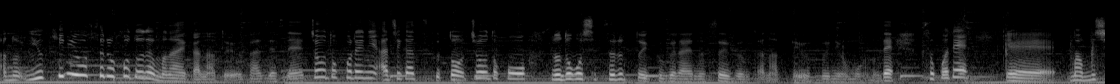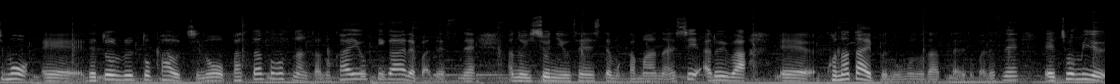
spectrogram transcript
あの湯切りをするほどでもないかなという感じですね。ちょうどこれに味がつくとちょうどこう喉越しつるっといくぐらいの水分かなっていうふうに思うのでそこで、えーまあ、もしも、えー、レトルトパウチのパスタソースなんかの買い置きがあればですねあの一緒に湯煎しても構わないしあるいは、え、粉タイプのものだったりとかですね、え、調味料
